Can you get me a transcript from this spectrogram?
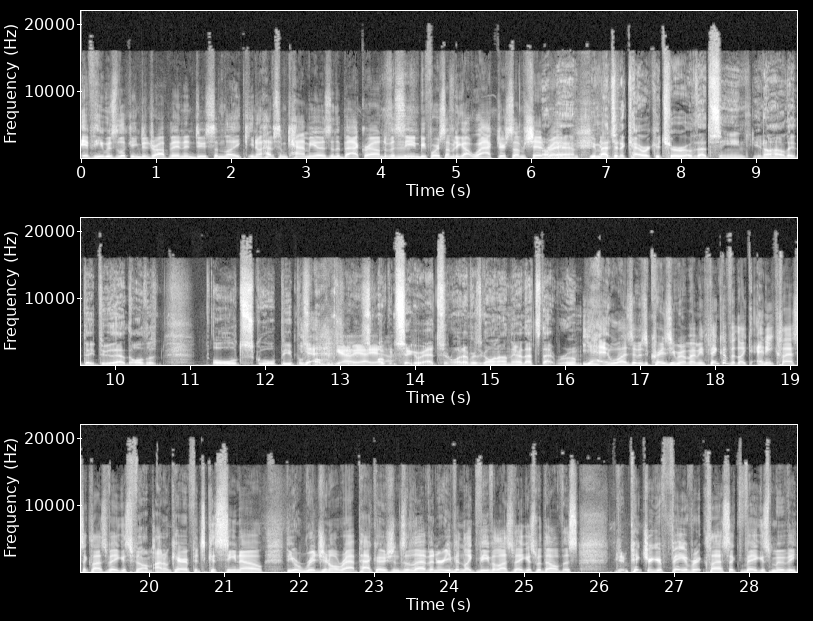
if he was looking to drop in and do some like you know have some cameos in the background of a mm-hmm. scene before somebody got whacked or some shit, oh, right? Man. You imagine a caricature of that scene. You know how they they do that all the old school people yeah. smoking, yeah, yeah, smoking yeah. cigarettes and whatever's going on there. That's that room. Yeah, it was. It was a crazy room. I mean, think of it like any classic Las Vegas film. I don't care if it's Casino, the original Rat Pack Ocean's Eleven, or even like Viva Las Vegas with Elvis. Picture your favorite classic Vegas movie,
